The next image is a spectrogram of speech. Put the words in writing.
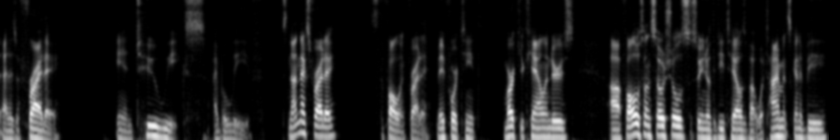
That is a Friday in two weeks, I believe. It's not next Friday, it's the following Friday, May 14th. Mark your calendars. Uh, follow us on socials so you know the details about what time it's going to be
